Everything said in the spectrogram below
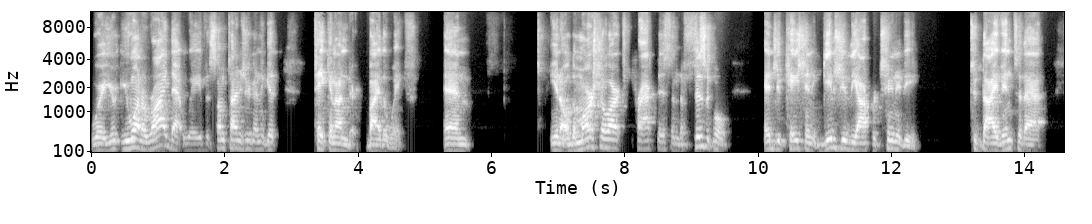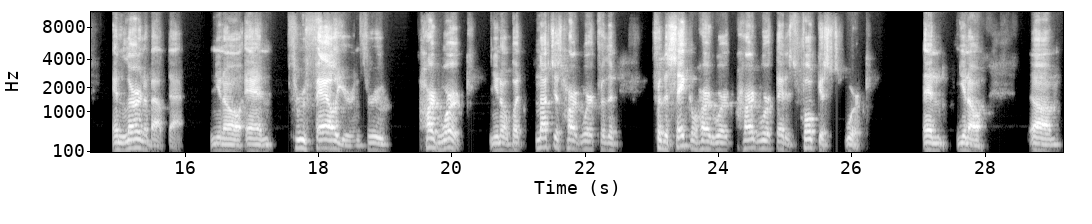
where you you want to ride that wave but sometimes you're going to get taken under by the wave. And you know the martial arts practice and the physical education gives you the opportunity to dive into that and learn about that you know and through failure and through hard work, you know, but not just hard work for the for the sake of hard work, hard work that is focused work. And you know, um,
